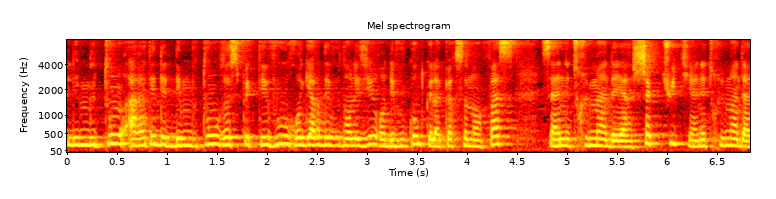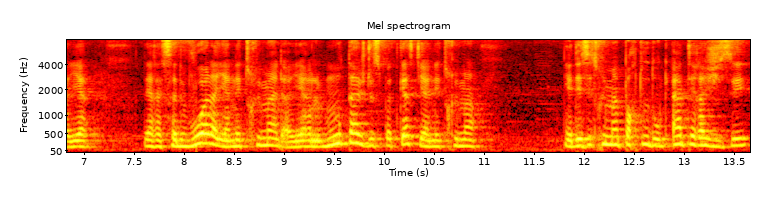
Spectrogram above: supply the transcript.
les moutons, arrêtez d'être des moutons, respectez-vous, regardez-vous dans les yeux, rendez-vous compte que la personne en face, c'est un être humain. Derrière chaque tweet, il y a un être humain derrière. Derrière cette voix-là, il y a un être humain. Derrière le montage de ce podcast, il y a un être humain. Il y a des êtres humains partout, donc interagissez,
